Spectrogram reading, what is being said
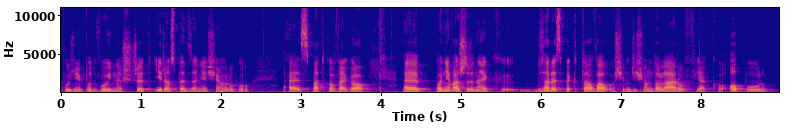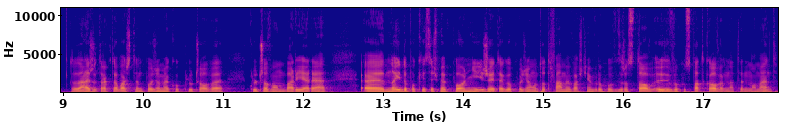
później podwójny szczyt i rozpędzenie się ruchu spadkowego. Ponieważ rynek zarespektował 80 dolarów jako opór, to należy traktować ten poziom jako kluczowe, kluczową barierę. E, no i dopóki jesteśmy poniżej tego poziomu, to trwamy właśnie w ruchu wzrostowym, w ruchu spadkowym na ten moment.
